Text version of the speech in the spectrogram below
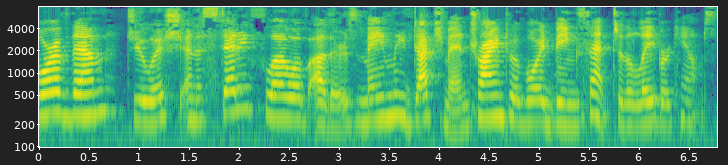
four of them Jewish, and a steady flow of others, mainly Dutchmen, trying to avoid being sent to the labor camps.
